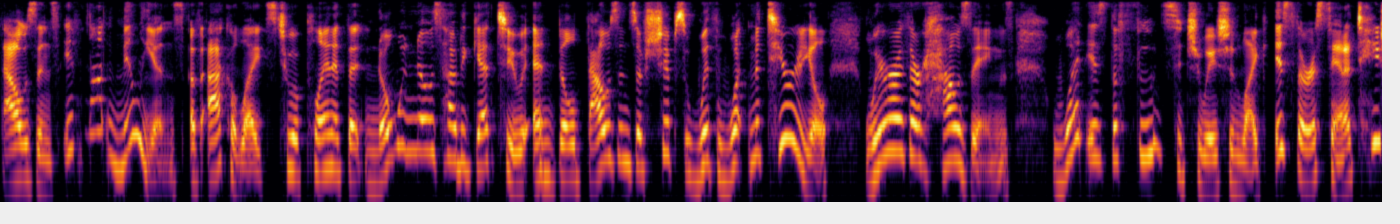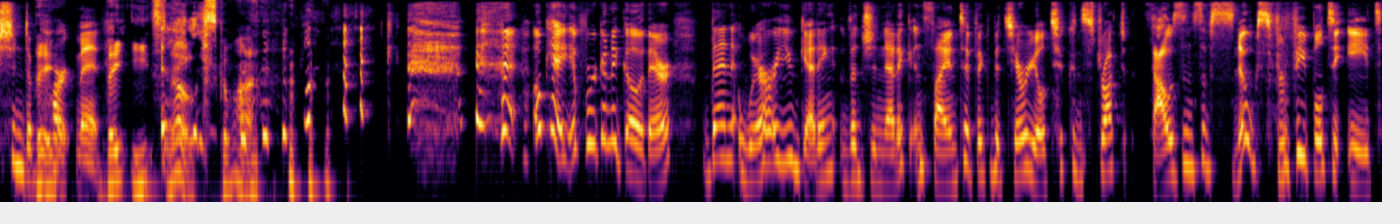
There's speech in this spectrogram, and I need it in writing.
thousands, if not millions, of acolytes to a planet that no one knows how to get to and build thousands of ships with what material? Where are their housings? What is the food situation like? Is there a sanitation department? They, they eat Snokes. Come on. okay, if we're going to go there, then where are you getting the genetic and scientific material to construct thousands of Snokes for people to eat?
